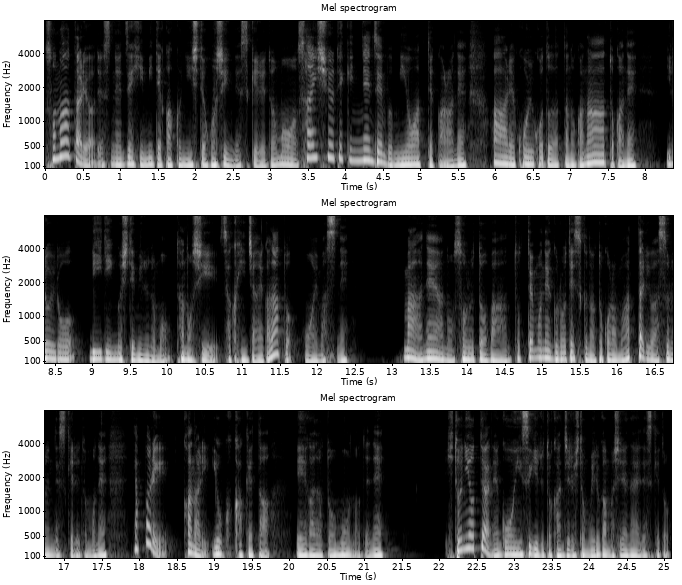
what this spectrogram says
そのあたりはですね、ぜひ見て確認してほしいんですけれども、最終的にね、全部見終わってからね、ああれこういうことだったのかなとかね、いろいろリーディングしてみるのも楽しい作品じゃないかなと思いますね。まあね、あの、ソルトバーン、とってもね、グロテスクなところもあったりはするんですけれどもね、やっぱりかなりよく描けた映画だと思うのでね、人によってはね、強引すぎると感じる人もいるかもしれないですけど、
